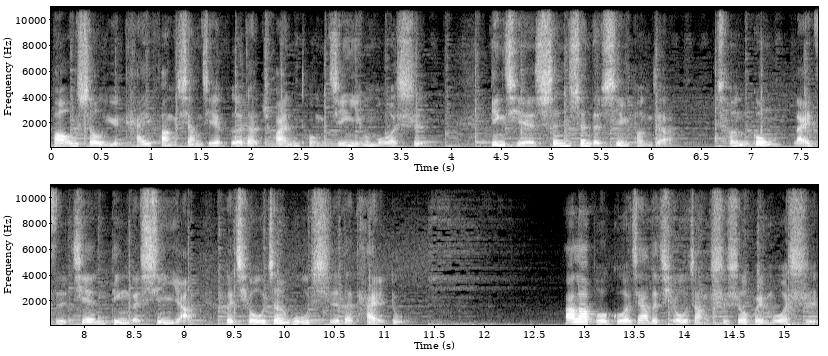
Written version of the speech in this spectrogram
保守与开放相结合的传统经营模式，并且深深地信奉着。成功来自坚定的信仰和求真务实的态度。阿拉伯国家的酋长式社会模式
